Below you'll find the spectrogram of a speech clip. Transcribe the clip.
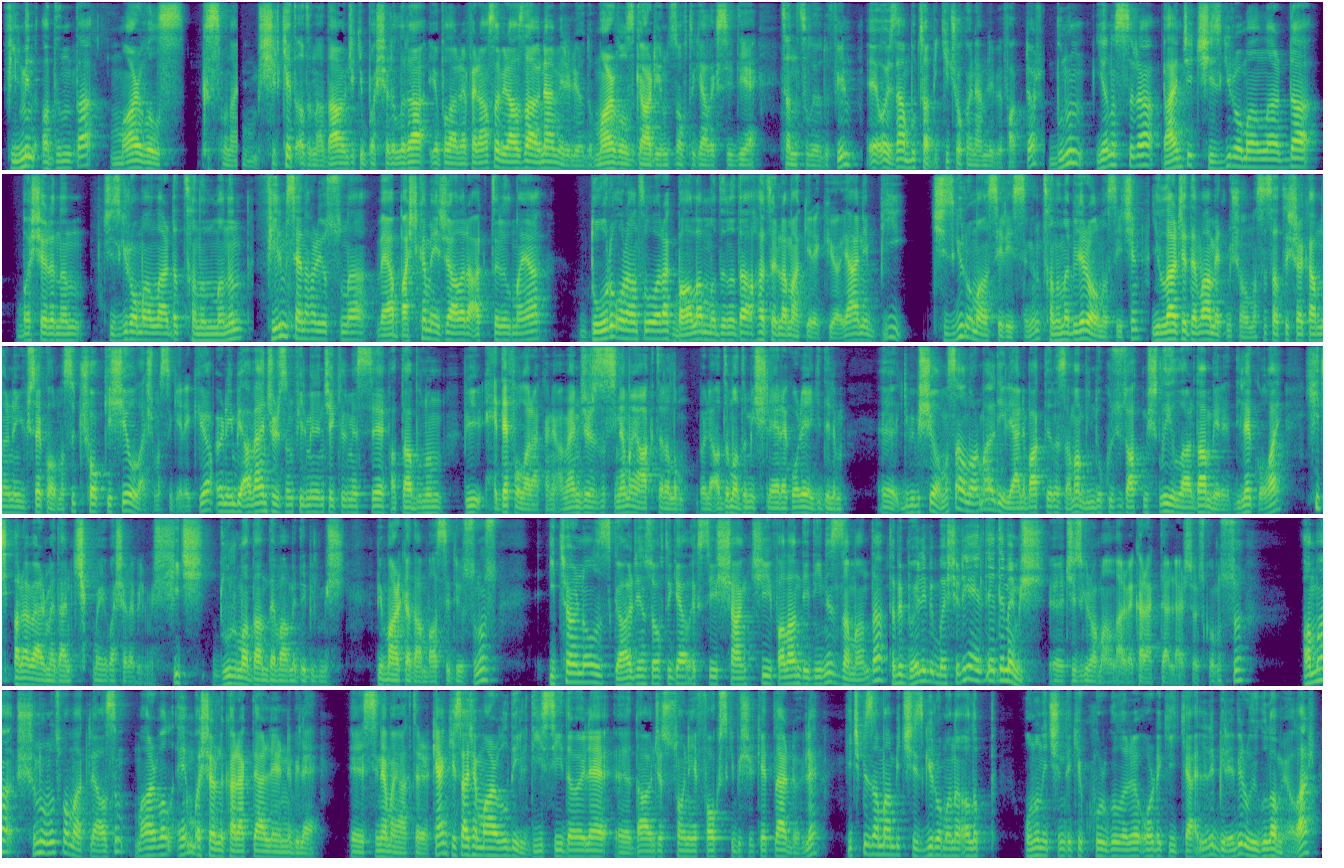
Filmin adında Marvels kısmına, şirket adına daha önceki başarılara yapılan referansa biraz daha önem veriliyordu. Marvel's Guardians of the Galaxy diye tanıtılıyordu film. E, o yüzden bu tabii ki çok önemli bir faktör. Bunun yanı sıra bence çizgi romanlarda başarının çizgi romanlarda tanınmanın film senaryosuna veya başka mecralara aktarılmaya doğru orantılı olarak bağlanmadığını da hatırlamak gerekiyor. Yani bir çizgi roman serisinin tanınabilir olması için yıllarca devam etmiş olması, satış rakamlarının yüksek olması, çok kişiye ulaşması gerekiyor. Örneğin bir Avengers'ın filminin çekilmesi, hatta bunun bir hedef olarak hani Avengers'ı sinemaya aktaralım, böyle adım adım işleyerek oraya gidelim e, gibi bir şey olması anormal değil. Yani baktığınız zaman 1960'lı yıllardan beri dile kolay hiç ara vermeden çıkmayı başarabilmiş. Hiç durmadan devam edebilmiş bir markadan bahsediyorsunuz. Eternals, Guardians of the Galaxy, Shang-Chi falan dediğiniz zaman da tabi böyle bir başarıyı elde edememiş e, çizgi romanlar ve karakterler söz konusu. Ama şunu unutmamak lazım. Marvel en başarılı karakterlerini bile e, sinemaya aktarırken ki sadece Marvel değil DC'de öyle e, daha önce Sony, Fox gibi şirketler de öyle. Hiçbir zaman bir çizgi romanı alıp onun içindeki kurguları, oradaki hikayeleri birebir uygulamıyorlar.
